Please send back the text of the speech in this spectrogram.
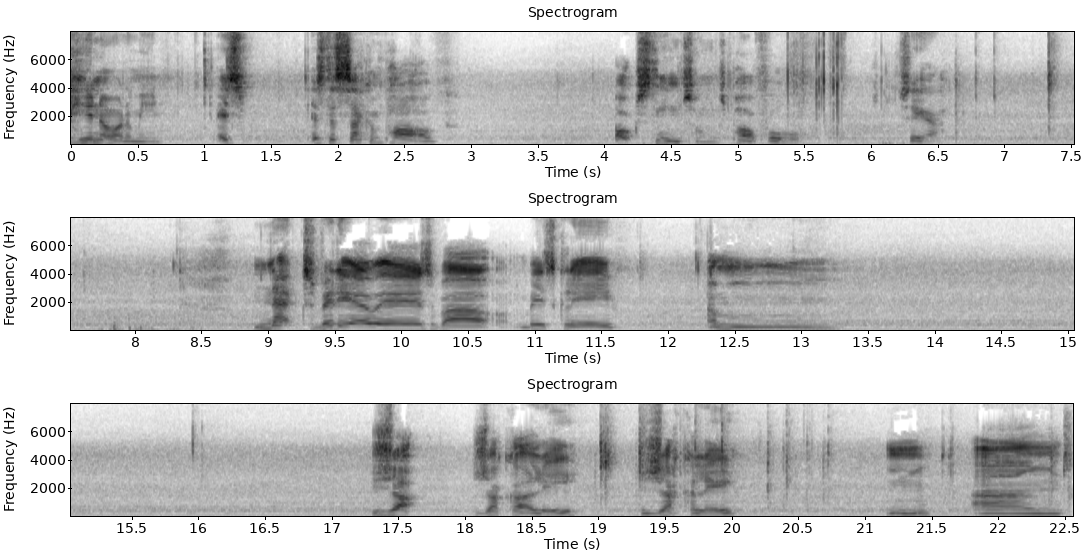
You know what I mean. It's it's the second part of Ox theme songs, part four. So yeah. Next video is about basically um Jacques Ali Jacques mm, and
